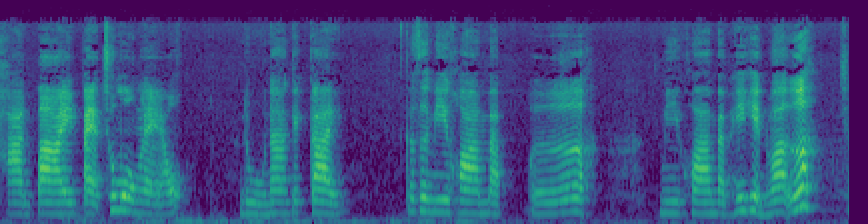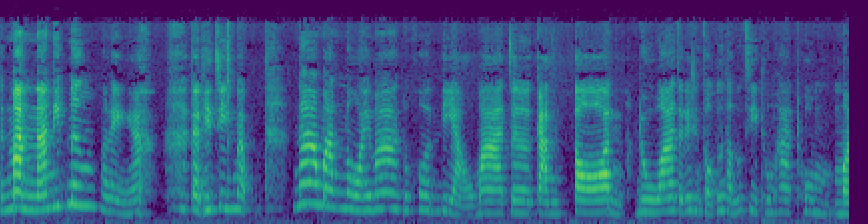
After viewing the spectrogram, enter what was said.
ผ่านไปแปดชั่วโมงแล้ว ดูหน้าใกล้ๆ ก็จะมีความแบบ เออ มีความแบบให้เห็นว่า เออฉันมันนะนิดนึงอะไรอย่างเงี้ย แต่ที่จริงแบบหน้ามันน้อยมากทุกคนเดี๋ยวมาเจอกันตอน ดูว่าจะได้ถึงสองทุ่มสามทุ่มสี่ทุ่มห้าทุ่มไหม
